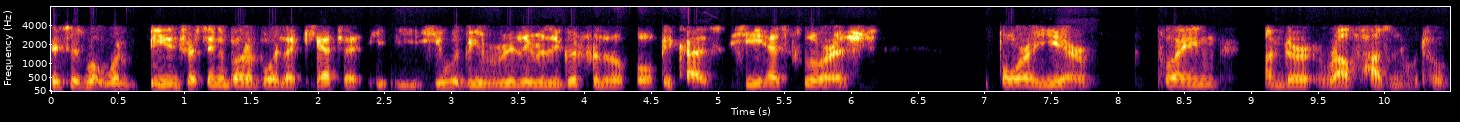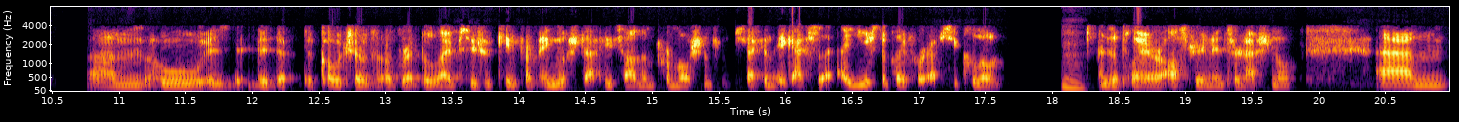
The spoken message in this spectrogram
this is what would be interesting about a boy like Keita. He, he would be really, really good for Liverpool because he has flourished for a year playing under Ralph Hasenhüttl, um, who is the, the, the, coach of, of Red Bull Leipzig, who came from Ingolstadt. He saw them promotion from second league. Actually, I used to play for FC Cologne mm. as a player, Austrian international. Um,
